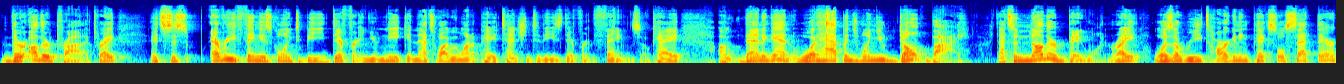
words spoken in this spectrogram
their other product, right? It's just everything is going to be different and unique. And that's why we want to pay attention to these different things. Okay. Um, then again, what happens when you don't buy? That's another big one, right? Was a retargeting pixel set there?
